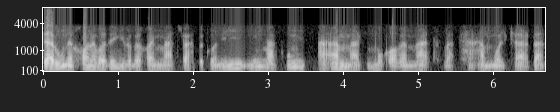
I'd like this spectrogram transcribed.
درون خانواده این رو بخوایم مطرح بکنیم این مفهومی اعم از مقاومت و تحمل کردن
